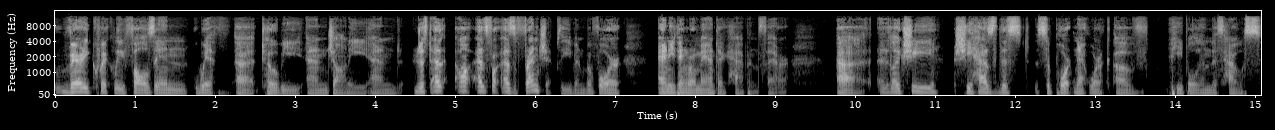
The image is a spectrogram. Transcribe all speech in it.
very quickly falls in with uh, Toby and Johnny, and just as uh, as far as friendships, even before anything romantic happens there. Uh, like she she has this support network of people in this house,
